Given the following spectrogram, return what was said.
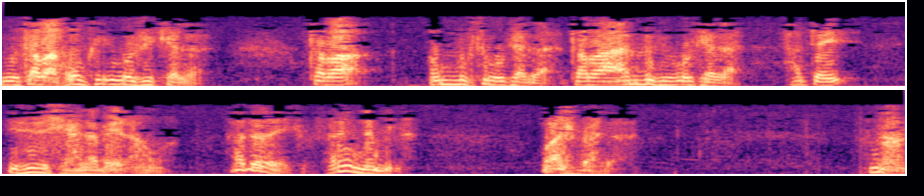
يقول ترى أخوك يقول في كذا. ترى أمك تقول كذا. ترى عمك يقول كذا. حتى يثير الشحنة بينهما. هذا لا يجوز. هذه النميمة وأشبه ذلك. نعم.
